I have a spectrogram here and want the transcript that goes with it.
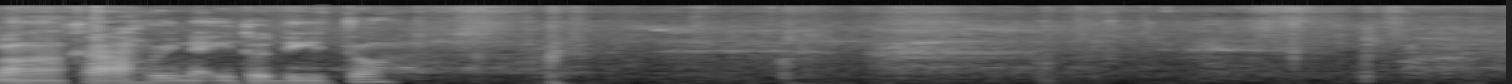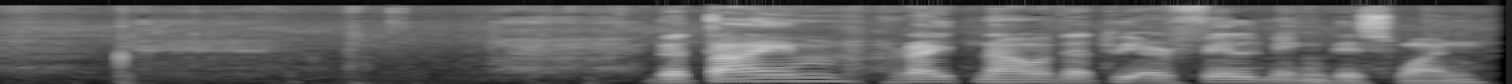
mga kahoy na ito dito the time right now that we are filming this one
